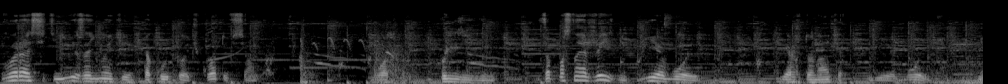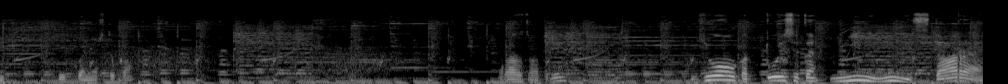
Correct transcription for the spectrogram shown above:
Вырастите и займете такую точку. Вот и все. Вот. Блин. Запасная жизнь. Ебой. Я ж донатер. Ебой. Прикольная штука. Раз, два, три. Ёлка, то есть это мини-мини старая,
